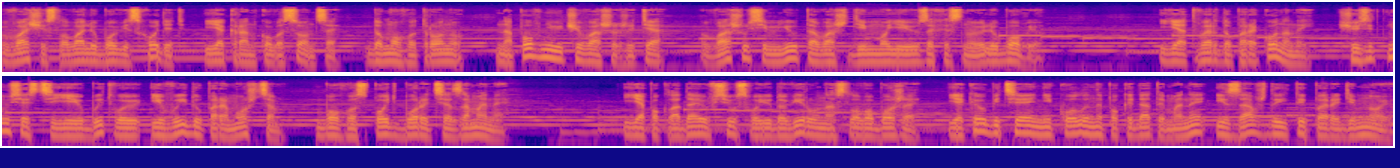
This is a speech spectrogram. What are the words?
Ваші слова любові сходять, як ранкове сонце, до мого трону, наповнюючи ваше життя, вашу сім'ю та ваш дім моєю захисною любов'ю. Я твердо переконаний, що зіткнуся з цією битвою і вийду переможцем, бо Господь бореться за мене. Я покладаю всю свою довіру на Слово Боже, яке обіцяє ніколи не покидати мене і завжди йти переді мною.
